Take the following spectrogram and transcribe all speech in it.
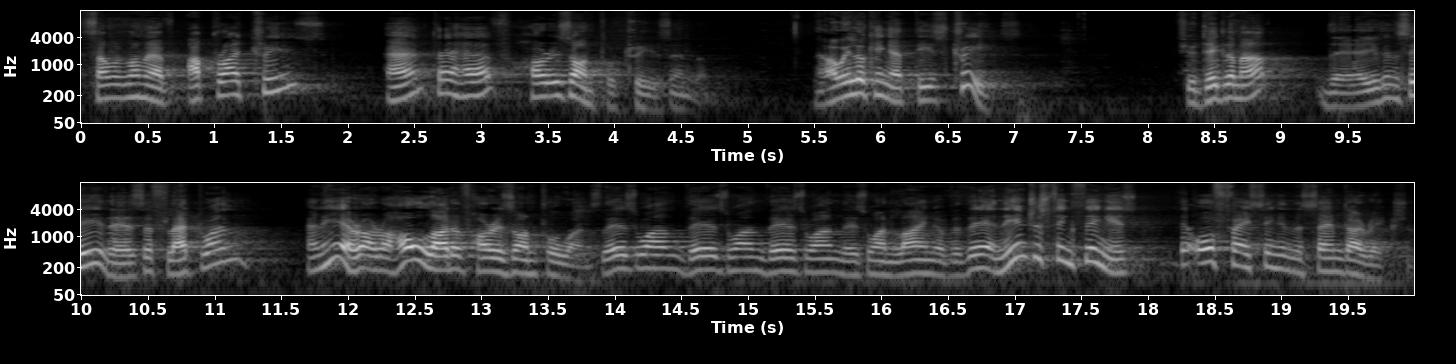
some of them have upright trees, and they have horizontal trees in them. Now we're looking at these trees. If you dig them up, there you can see there's a flat one, and here are a whole lot of horizontal ones. There's one, there's one, there's one, there's one lying over there. And the interesting thing is, they're all facing in the same direction.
